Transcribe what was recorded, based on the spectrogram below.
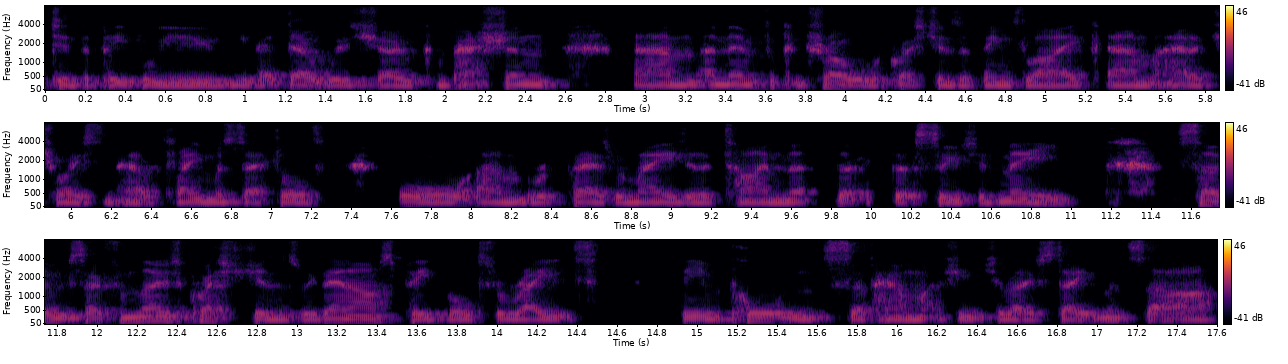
did the people you you dealt with show compassion? Um, and then for control, the questions are things like um, I had a choice in how the claim was settled, or um, repairs were made at a time that, that that suited me. So, so from those questions, we then ask people to rate the importance of how much each of those statements are,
